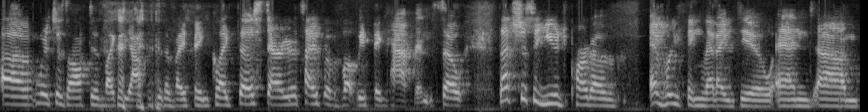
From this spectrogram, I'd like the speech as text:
uh, which is often like the opposite of I think like the stereotype of what we think happens. So that's just a huge part of everything that I do. And um,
